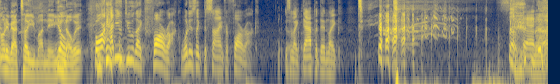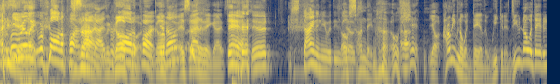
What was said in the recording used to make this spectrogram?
don't even gotta tell you my name. You know it. Far. How do you do like Far Rock? What is like the sign for Far Rock? Is it like that, but then like? so bad. Nah, we're yeah, really like- we're falling apart, Son, right, guys. we're We're, falling apart. We're You know? it. It's Saturday, guys. Damn, dude. Steining you with these Oh, jokes. Sunday. Nah. Oh Uh, shit. Yo, I don't even know what day of the week it is. Do you know what day of the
